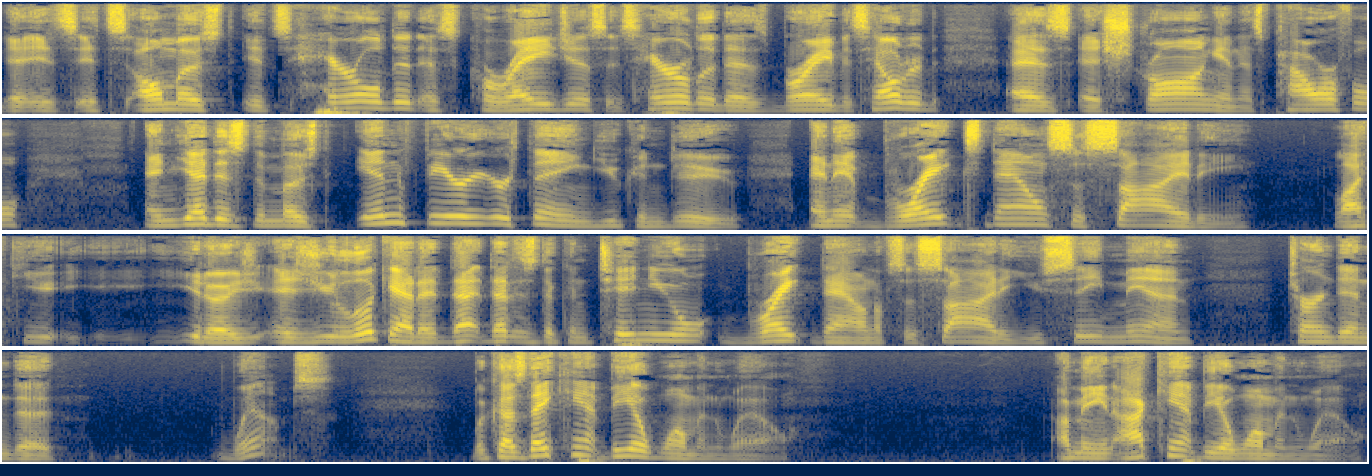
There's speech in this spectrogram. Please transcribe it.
It's it's almost it's heralded as courageous, it's heralded as brave, it's heralded as as strong and as powerful, and yet is the most inferior thing you can do, and it breaks down society like you you know as you look at it that that is the continual breakdown of society. You see men turned into wimps because they can't be a woman well I mean, I can't be a woman well.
